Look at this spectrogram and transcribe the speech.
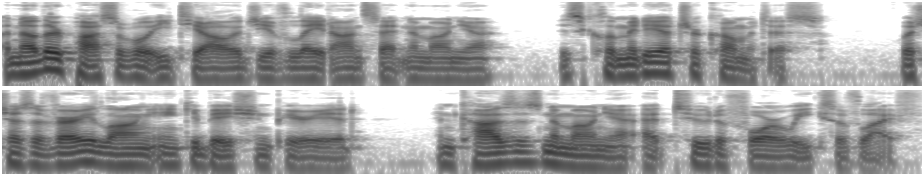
Another possible etiology of late onset pneumonia is Chlamydia trachomatis, which has a very long incubation period and causes pneumonia at 2 to 4 weeks of life.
